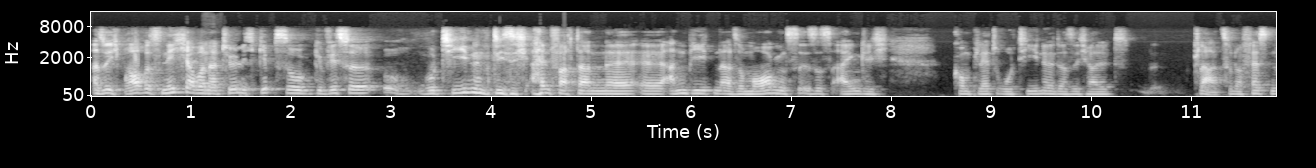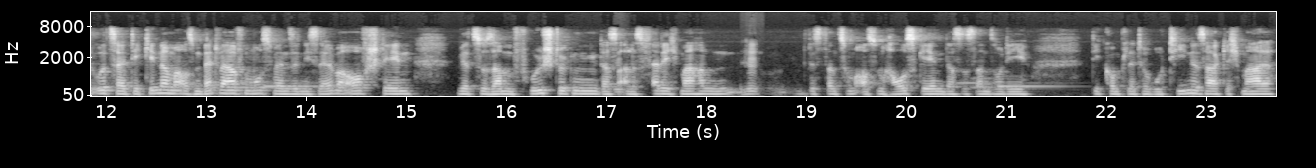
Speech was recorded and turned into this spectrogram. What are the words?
Also ich brauche es nicht, aber natürlich gibt es so gewisse Routinen, die sich einfach dann äh, äh, anbieten. Also morgens ist es eigentlich komplett Routine, dass ich halt klar zu einer festen Uhrzeit die Kinder mal aus dem Bett werfen muss, wenn sie nicht selber aufstehen. wir zusammen frühstücken, das alles fertig machen, Mhm. bis dann zum aus dem Haus gehen. Das ist dann so die, die komplette Routine, sag ich mal.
